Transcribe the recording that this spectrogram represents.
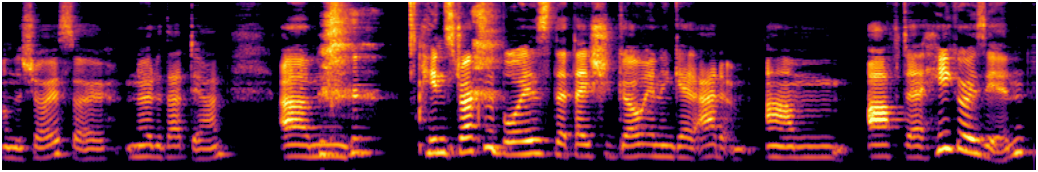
on the show, so noted that down. Um, he instructs the boys that they should go in and get Adam. Um, after he goes in,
